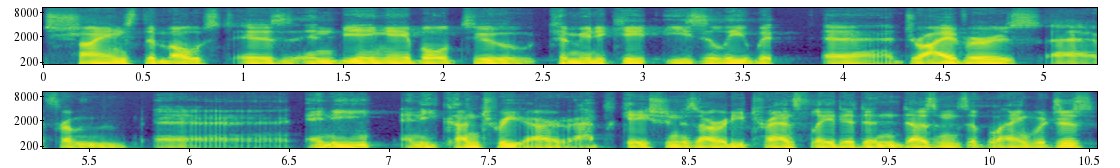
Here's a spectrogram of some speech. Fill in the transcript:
shines the most is in being able to communicate easily with uh, drivers uh, from uh, any any country. Our application is already translated in dozens of languages,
